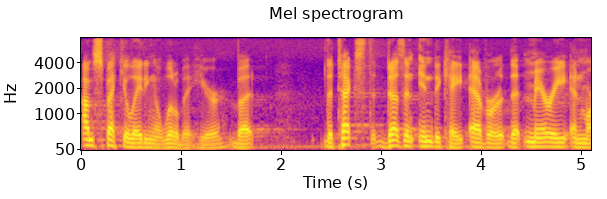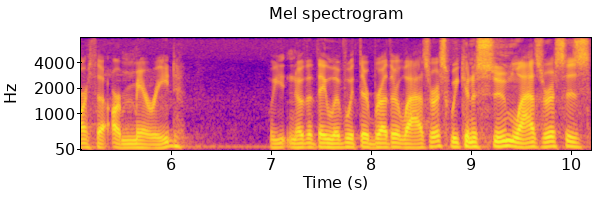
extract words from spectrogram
I'm speculating a little bit here, but the text doesn't indicate ever that Mary and Martha are married. We know that they live with their brother Lazarus. We can assume Lazarus is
